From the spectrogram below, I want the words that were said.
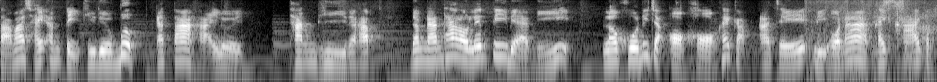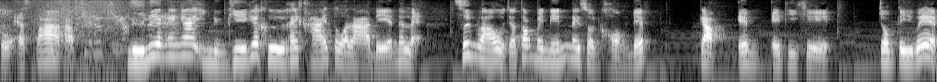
สามารถใช้อันติทีเดียวบึบแอสตาหายเลย ทันทีนะครับ ดังนั้นถ้าเราเล่นตี้แบบนี้ เราควรที่จะออกของให้กับอาเจลีโอนาคล้ายๆ กับตัวแอสตาครับ หรือเรียกง่ายๆ อีกหนึ่งทีก็คือคล้ายๆตัวลาเดนนั่นแหละ ซึ่งเราจะต้องไปเน้นในส่วนของเดฟกับ MATK โจมตีเวท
